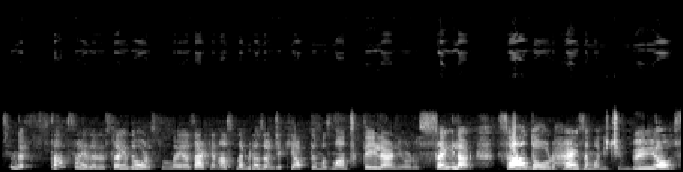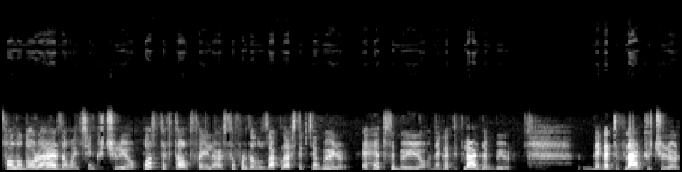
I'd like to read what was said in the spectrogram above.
Şimdi tam sayıları sayı doğrusunda yazarken aslında biraz önceki yaptığımız mantıkta ilerliyoruz. Sayılar sağa doğru her zaman için büyüyor, sola doğru her zaman için küçülüyor. Pozitif tam sayılar sıfırdan uzaklaştıkça büyür. E hepsi büyüyor. Negatifler de büyür. Negatifler küçülür.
